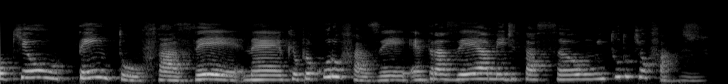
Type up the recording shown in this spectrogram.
o que eu tento fazer, né? O que eu procuro fazer é trazer a meditação em tudo que eu faço. Hum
